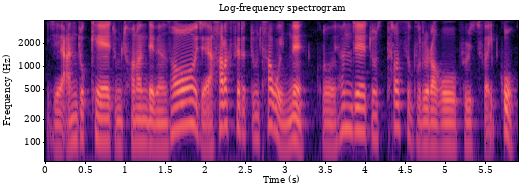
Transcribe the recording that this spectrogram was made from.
이제 안 좋게 좀 전환되면서 이제 하락세를 좀 타고 있는 그런 현재 좀 스트라스부르라고 볼 수가 있고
